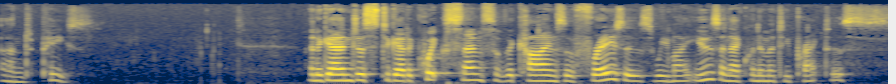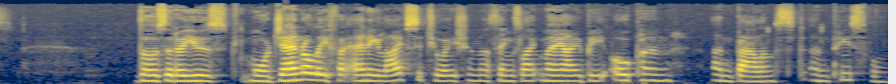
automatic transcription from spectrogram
and peace. And again, just to get a quick sense of the kinds of phrases we might use in equanimity practice, those that are used more generally for any life situation are things like, May I be open and balanced and peaceful.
